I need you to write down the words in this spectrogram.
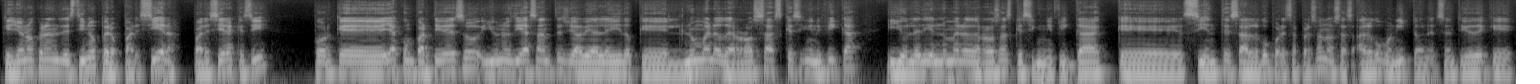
Que yo no creo en el destino, pero pareciera, pareciera que sí, porque ella compartió eso y unos días antes yo había leído que el número de rosas, ¿qué significa? Y yo le di el número de rosas que significa que sientes algo por esa persona, o sea, algo bonito en el sentido de que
